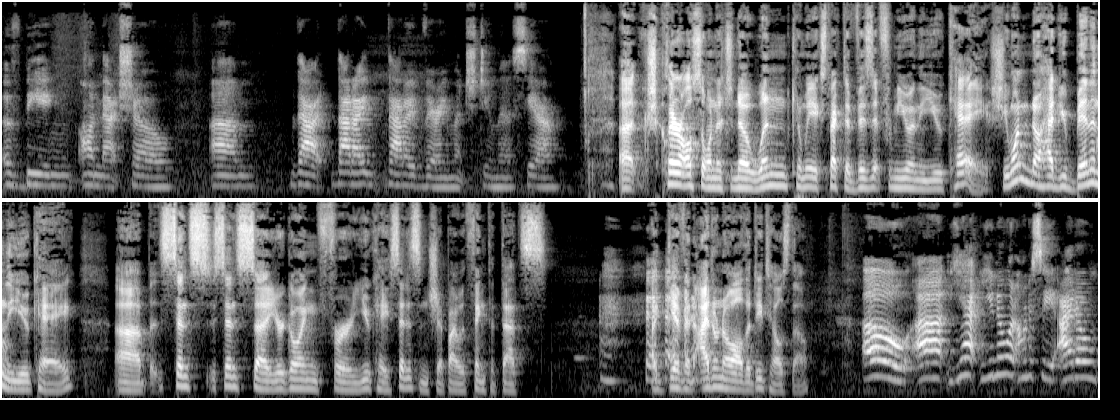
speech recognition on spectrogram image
of being on that show. Um, that that I that I very much do miss. Yeah. Uh, Claire also wanted to know when can we expect a visit from you in the UK. She wanted to know had you been in the UK. Uh, since since uh, you're going for UK citizenship, I would think that that's a given. I don't know all the details though. Oh, uh, yeah. You know what? Honestly, I don't.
